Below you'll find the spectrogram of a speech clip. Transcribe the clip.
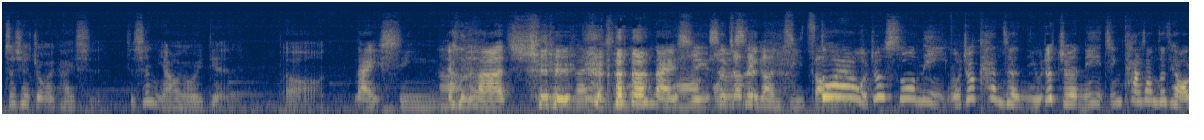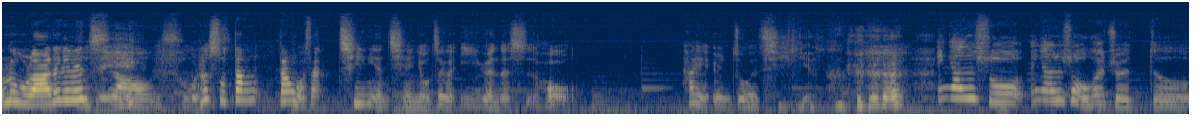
这些就会开始。只是你要有一点呃耐心，让他 去 耐心，是不是一个很急躁？对啊，我就说你，我就看着你，我就觉得你已经踏上这条路啦，在那边急。我就说，当当我三七年前有这个意愿的时候，他也运作了七年。应该是说，应该是说，我会觉得。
